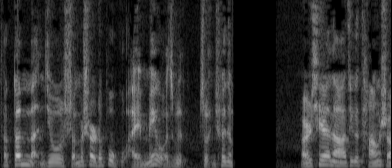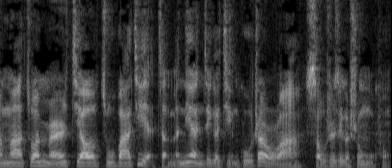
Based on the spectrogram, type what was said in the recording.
他根本就什么事儿都不管，没有这个准确的。而且呢，这个唐僧啊，专门教猪八戒怎么念这个紧箍咒啊，收拾这个孙悟空。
